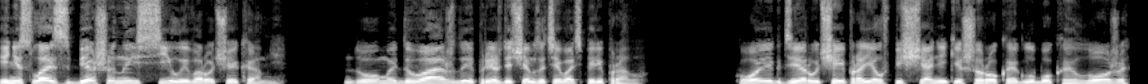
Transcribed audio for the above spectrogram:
и неслась с бешеной силой, ворочая камни. Думай дважды, прежде чем затевать переправу. Кое-где ручей проел в песчанике широкое глубокое ложе.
